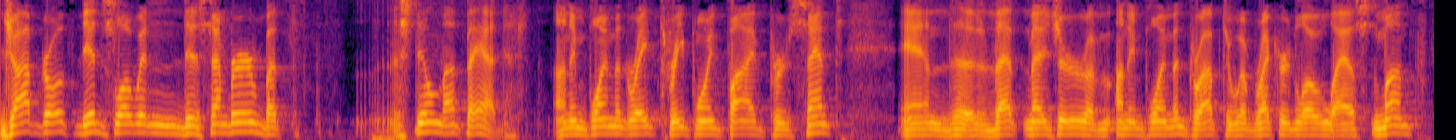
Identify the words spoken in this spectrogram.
Job growth did slow in December, but still not bad. Unemployment rate 3.5 percent and uh, that measure of unemployment dropped to a record low last month.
